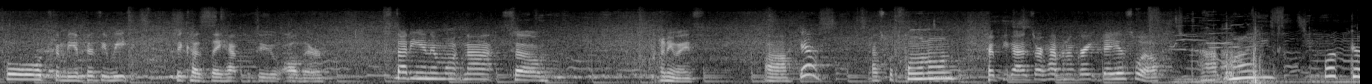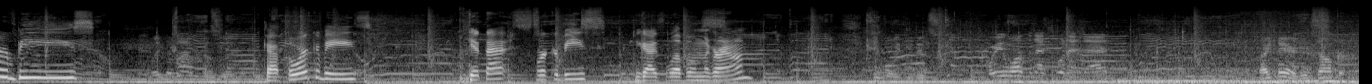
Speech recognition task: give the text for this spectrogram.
school. It's going to be a busy week because they have to do all their studying and whatnot. So anyways, uh, yeah, that's what's going on. Hope you guys are having a great day as well. Got my worker bees. Got the worker bees. Get that? Worker bees? You guys leveling the ground? Where you want the next one at, Dad? Right there, just dump it.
